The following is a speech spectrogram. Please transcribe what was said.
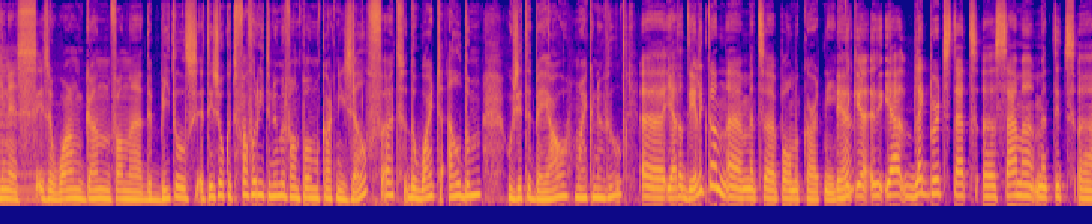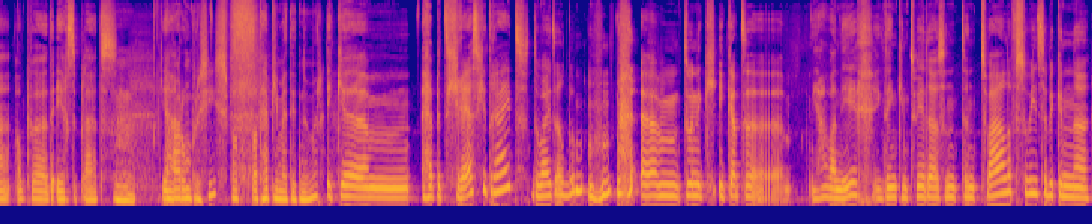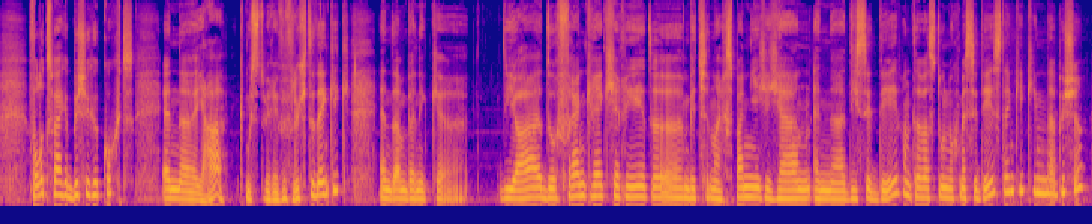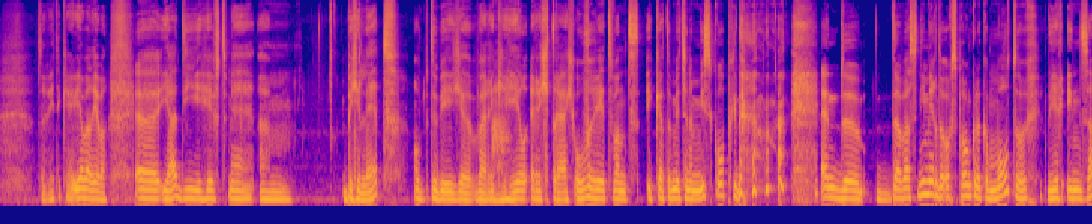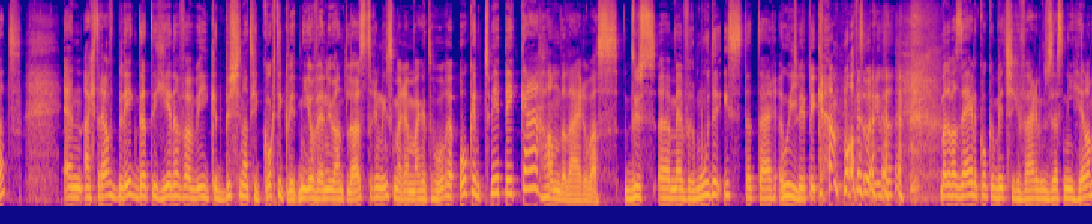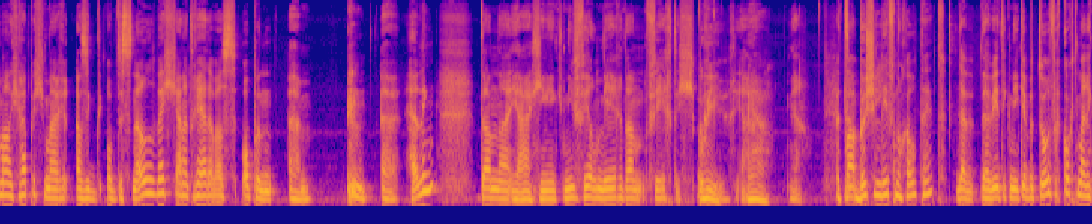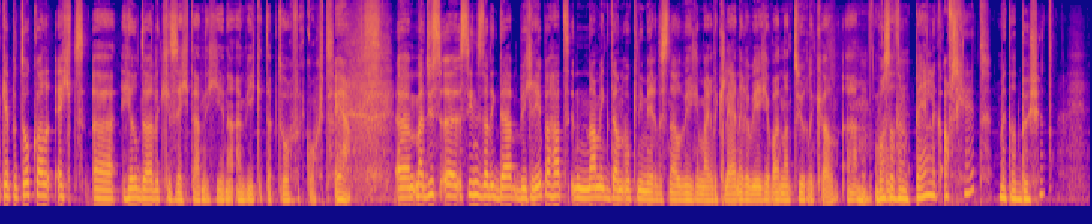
Happiness is a Warm Gun van eh, de Beatles. Het is ook het favoriete nummer van Paul McCartney zelf uit de White Album. Hoe zit het bij jou, Mike Neville? Uh, ja, dat deel ik dan uh, met Paul McCartney. Ja? Ik, ja, Blackbird staat samen met dit op de eerste plaats. Mm. Ja. En waarom precies? Wat, wat heb je met dit nummer? Ik um, heb het grijs gedraaid, de White Album. um, toen ik, ik had ja, wanneer? Ik denk in 2012 zoiets heb ik een uh, Volkswagen busje gekocht. En uh, ja, ik moest weer even vluchten, denk ik. En dan ben ik uh, ja, door Frankrijk gereden, een beetje naar Spanje gegaan. En die cd, want dat was toen nog met cd's, denk ik, in dat busje. Dat weet ik eigenlijk. Jawel, jawel. ja, die heeft mij um, begeleid op de wegen waar ik ah. heel erg traag overreed. Want ik had een beetje een miskoop gedaan. en de, dat was niet meer de oorspronkelijke motor die erin zat. En achteraf bleek dat degene van wie ik het busje had gekocht, ik weet niet of hij nu aan het luisteren is, maar hij mag het horen, ook een 2PK-handelaar was. Dus uh, mijn vermoeden is dat daar een 2PK-motor in zat. maar dat was eigenlijk ook een beetje gevaarlijk, dus dat is niet helemaal grappig. Maar als ik op de snelweg aan het rijden was, op een... Um, uh, helling, dan uh, ja, ging ik niet veel meer dan 40 per Oei, uur. Ja. ja. ja. Het maar, busje leeft nog altijd? Dat, dat, weet ik niet. Ik heb het doorverkocht, maar ik heb het ook wel echt uh, heel duidelijk gezegd aan degene aan wie ik het heb doorverkocht. Ja. Uh, maar dus uh, sinds dat ik dat begrepen had, nam ik dan ook niet meer de snelwegen, maar de kleinere wegen, wat natuurlijk wel... Um, Was dat een pijnlijk afscheid met dat busje?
